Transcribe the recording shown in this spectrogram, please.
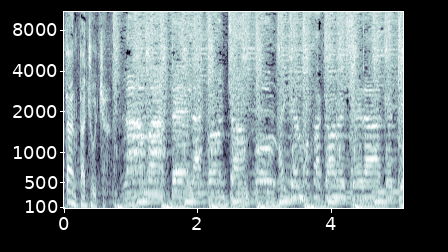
tanta chucha. Con champú. Hermosa cabecera que tiene.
